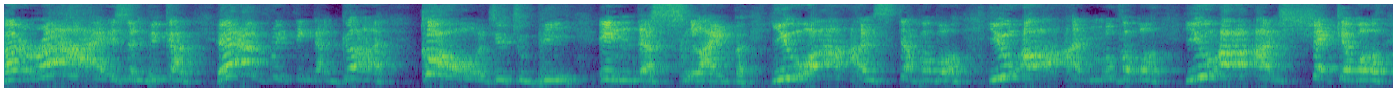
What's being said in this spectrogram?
Arise and become everything that God called you to be in this life. You are unstoppable. You are unmovable. You are unshakable.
